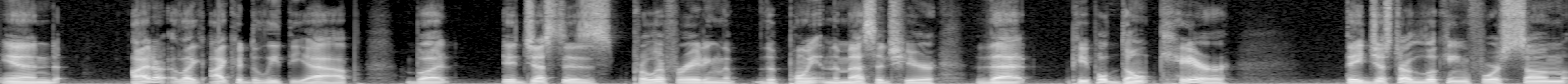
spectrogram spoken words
And i don't like i could delete the app but it just is proliferating the the point in the message here that people don't care. They just are looking for some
